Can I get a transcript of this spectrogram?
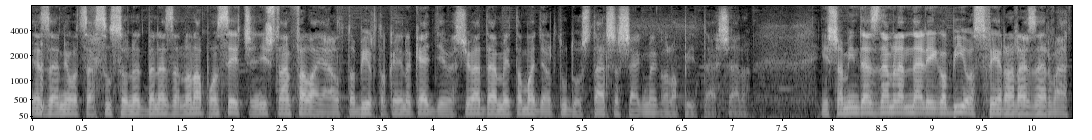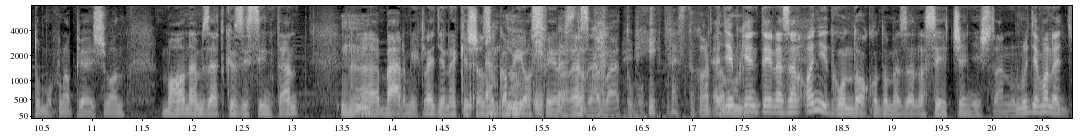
1825-ben ezen a napon Széchenyi István felajánlotta a birtokainak egyéves jövedelmét a Magyar Tudós Társaság megalapítására. És ha mindez nem lenne elég, a bioszféra rezervátumok napja is van ma nemzetközi szinten, uh-huh. bármik legyenek, és azok a Mhm. Na, bioszféra akar- rezervátumok. Egyébként én ezen annyit gondolkodom ezen a Széchenyi Istvánon. Ugye van egy,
